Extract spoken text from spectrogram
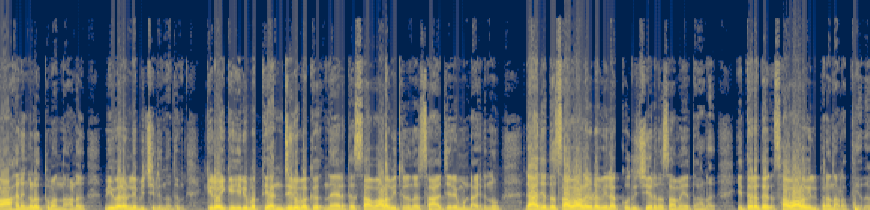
വാഹനങ്ങൾ എത്തുമെന്നാണ് വിവരം ലഭിച്ചിരുന്നത്. കിലോയ്ക്ക് ഇരുപത്തി അഞ്ച് രൂപക്ക് നേരത്തെ സവാള വിറ്റിരുന്ന സാഹചര്യമുണ്ടായിരുന്നു. രാജ്യത്ത് സവാളയുടെ വില കുതിച്ചുയരുന്ന സമയത്താണ്. ഇത്തരത്തിൽ സവാള വിൽപ്പന നടത്തിയത്.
